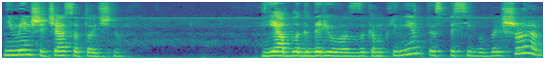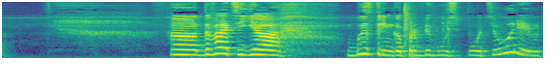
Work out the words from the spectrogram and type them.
Не меньше часа точно. Я благодарю вас за комплименты. Спасибо большое. А, давайте я быстренько пробегусь по теории,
